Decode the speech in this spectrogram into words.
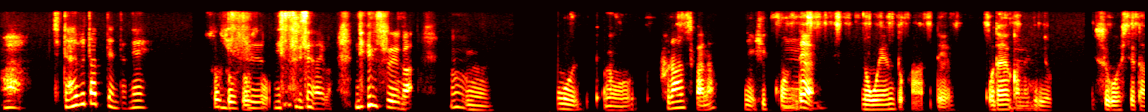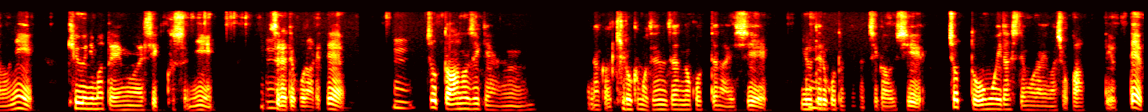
ああだいぶ経ってんだね。そうそうそうそ日数日数じゃないわ。年数が。うう。ん。うん。もう、あの、フランスかなに引っ込んで、農園とかで穏やかな日々を過ごしてたのに、急にまた MI6 に連れてこられて、うん。ちょっとあの事件、なんか記録も全然残ってないし、言うてることには違うし、ちょっと思い出してもらいましょうかって言って、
